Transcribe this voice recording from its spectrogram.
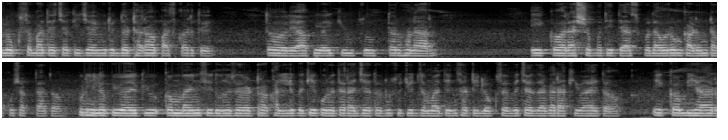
लोकसभा त्याच्या तिच्या विरुद्ध ठराव पास करते. तर या पी वाय क्यूचं उत्तर होणार एक राष्ट्रपती त्याच पदावरून काढून टाकू शकतात. पुढील P Y Q combine C दोन हजार अठरा खालीलपैकी कोणत्या राज्यात अनुसूचित जमातींसाठी लोकसभेच्या जागा राखीव आहेत? एक बिहार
